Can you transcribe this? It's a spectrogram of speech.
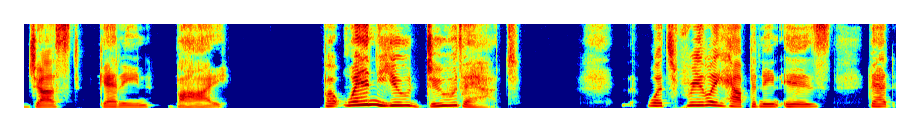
just getting by. But when you do that, what's really happening is that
